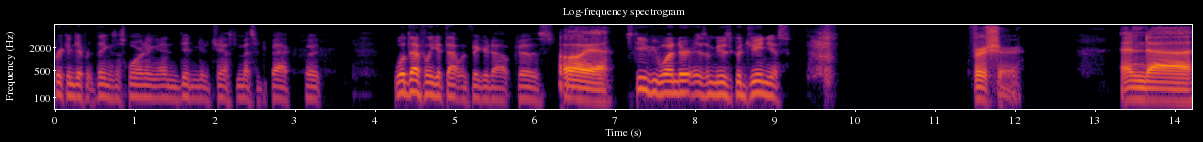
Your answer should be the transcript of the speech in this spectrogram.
freaking different things this morning and didn't get a chance to message back, but we'll definitely get that one figured out because oh yeah, Stevie Wonder is a musical genius for sure. And uh,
